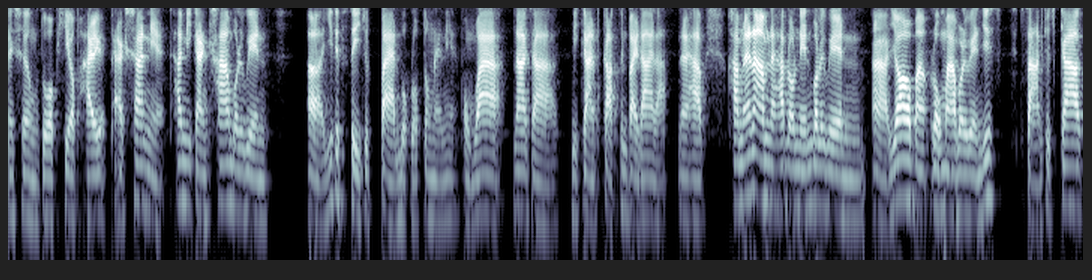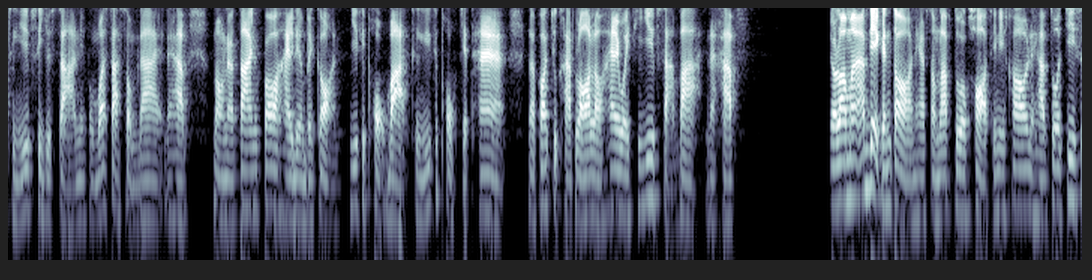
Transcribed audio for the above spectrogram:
ในเชิงของตัว Pure Price Action เนี่ย ถ้ามีการข้ามบริเวณ 24.8 บวกลบตรงนั้นเนี่ยผมว่าน่าจะมีการกลับขึ้นไปได้แล้วนะครับคำแนะนำนะครับเราเน้นบริเวณย่อมาลงมาบริเวณ 23.9 ถึง 24.3 เนี่ยผมว่าสะสมได้นะครับ มองแนวต้านก็ไฮเดิมไปก่อน 26 บาทถึง 26.75 แล้วก็จุดคัดลอสเราให้ไว้ที่ 23 บาทนะครับ เดี๋ยวเรามาอัปเดตกันต่อนะครับสำหรับตัวพอร์ตเทคนิคนะครับตัว GC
